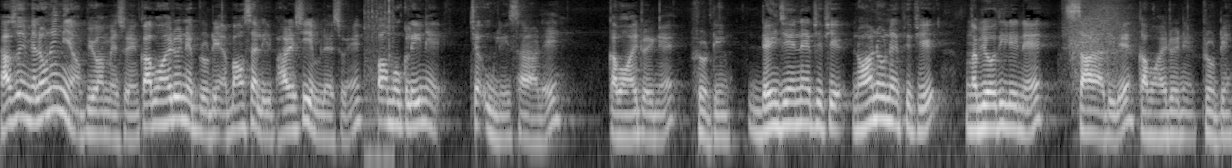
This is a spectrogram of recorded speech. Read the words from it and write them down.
ဒါဆိုရင်မျိုးလုံးနဲ့မြင်အောင်ပြောရမယ်ဆိုရင် carbohydrate နဲ့ protein အပေါင်းဆက်လေးဘာတွေရှိရမလဲဆိုရင်ပေါင်မုတ်ကလေးနဲ့ ကြက်ဥလေးစားတာလေ carbohydrate နဲ့ protein ဒိန်ဂျင်နဲ့ဖြစ်ဖြစ်နွားနို့နဲ့ဖြစ်ဖြစ်ငပြောသီးလေးနဲ့စားရသည်လေ carbohydrate နဲ့ protein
